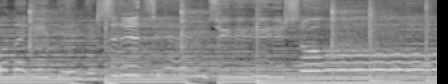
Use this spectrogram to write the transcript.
我们一点点时间聚首。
